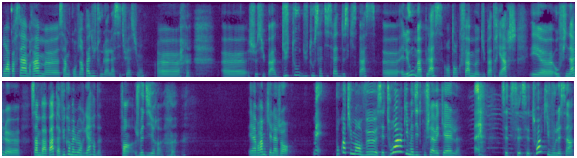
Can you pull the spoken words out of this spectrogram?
Bon, à part ça, Abraham, euh, ça ne me convient pas du tout, là, la situation. Euh, euh, je ne suis pas du tout, du tout satisfaite de ce qui se passe. elle est où ma place en tant que femme du patriarche? Et au final, ça me va pas. T'as vu comme elle me regarde? Enfin, je veux dire. Et Abraham qui est là, genre, mais pourquoi tu m'en veux? C'est toi qui m'as dit de coucher avec elle. Eh, c'est toi qui voulais ça.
